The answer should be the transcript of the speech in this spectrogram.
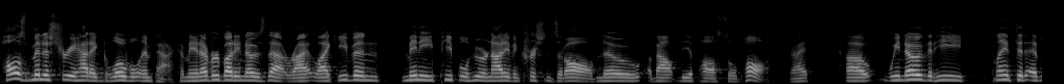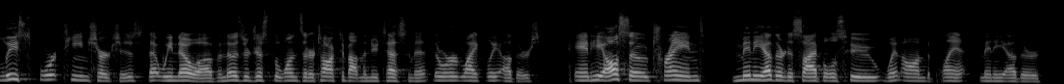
Paul's ministry had a global impact. I mean, everybody knows that, right? Like, even many people who are not even Christians at all know about the Apostle Paul, right? Uh, we know that he planted at least 14 churches that we know of, and those are just the ones that are talked about in the New Testament. There were likely others. And he also trained many other disciples who went on to plant many other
